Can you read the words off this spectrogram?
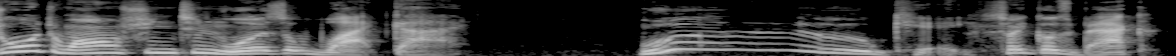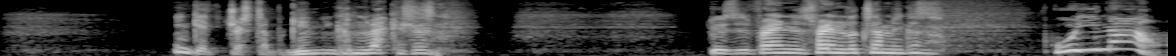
George Washington was a white guy. Whoa, okay. So he goes back. He gets dressed up again. He comes back and says, Goes his friend. His friend looks at him and goes, Who are you now?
